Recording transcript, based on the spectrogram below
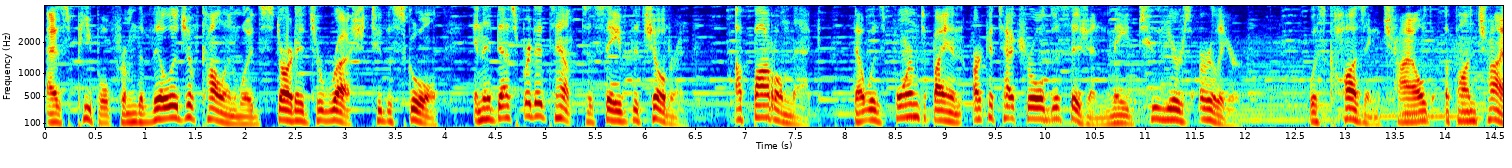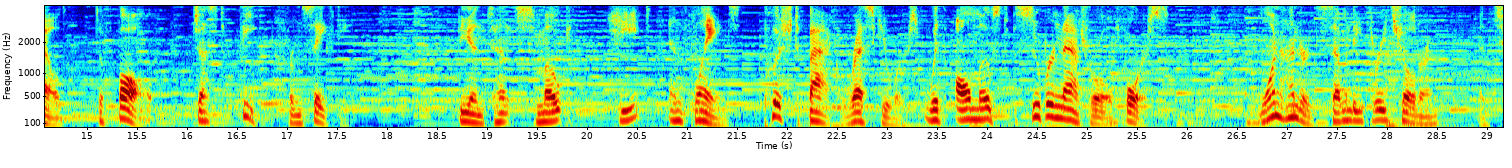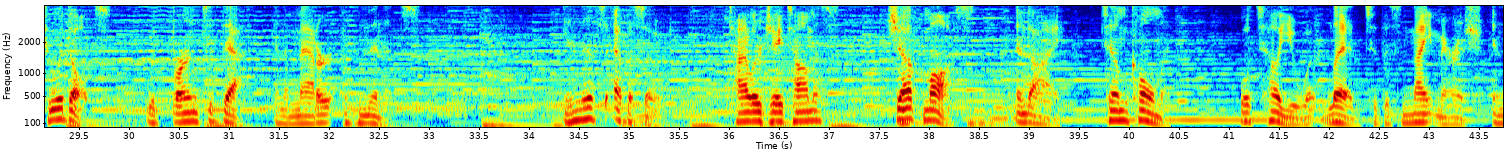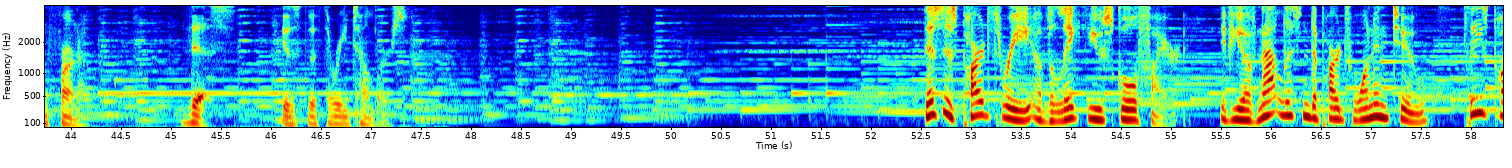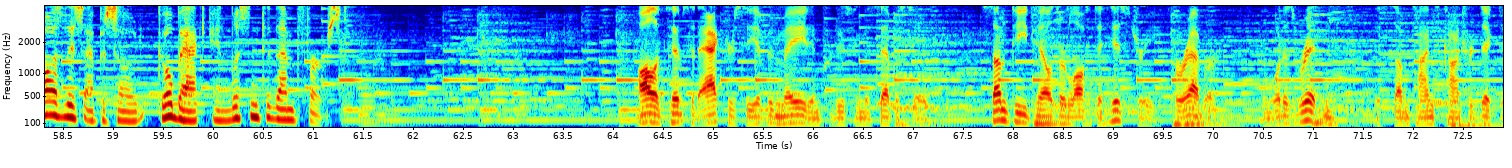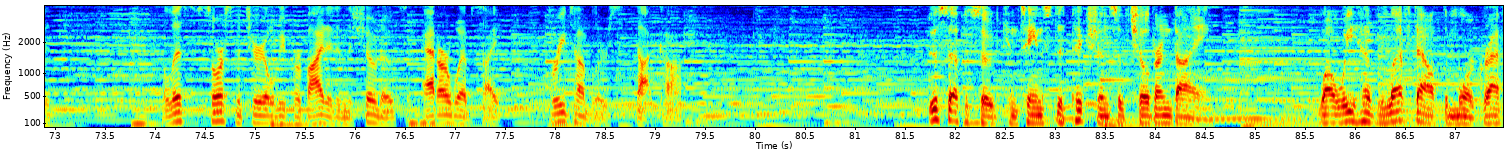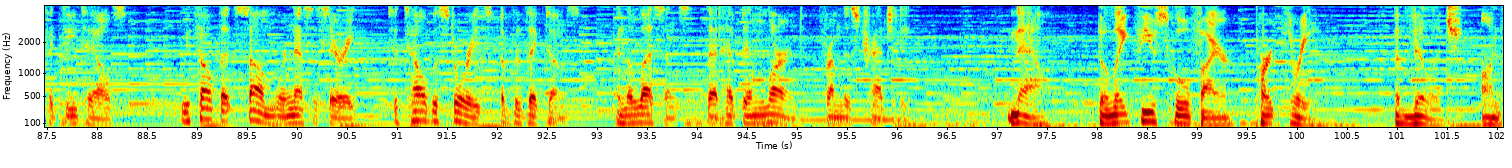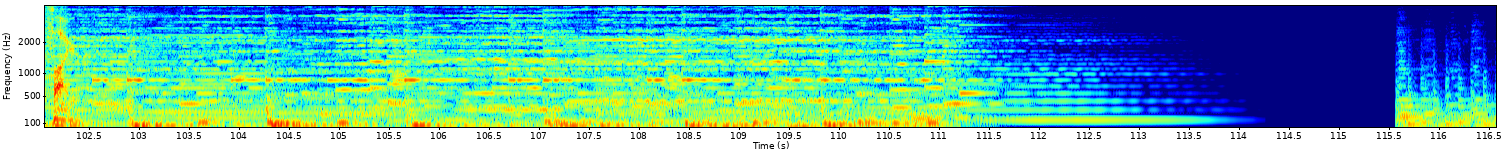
as people from the village of Collinwood started to rush to the school in a desperate attempt to save the children. A bottleneck that was formed by an architectural decision made two years earlier was causing child upon child to fall just feet from safety. The intense smoke, heat, and flames pushed back rescuers with almost supernatural force. 173 children and two adults would burn to death in a matter of minutes. In this episode, Tyler J. Thomas, Jeff Moss, and I, Tim Coleman, will tell you what led to this nightmarish inferno. This is The Three Tumblers. This is part three of the Lakeview School fire. If you have not listened to parts one and two, please pause this episode, go back, and listen to them first. All attempts at accuracy have been made in producing this episode. Some details are lost to history forever, and what is written is sometimes contradicted. A list of source material will be provided in the show notes at our website, threetumblers.com. This episode contains depictions of children dying. While we have left out the more graphic details, we felt that some were necessary to tell the stories of the victims and the lessons that have been learned from this tragedy. Now, the Lakeview School Fire, Part 3 A Village on Fire.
